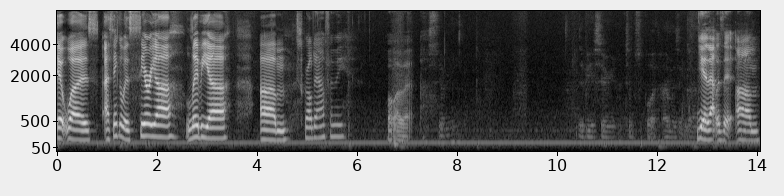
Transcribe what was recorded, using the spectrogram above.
It was I think it was Syria, Libya. Um, scroll down for me. What was it? Libya Syria until support how amazing Yeah, that was it. Um,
